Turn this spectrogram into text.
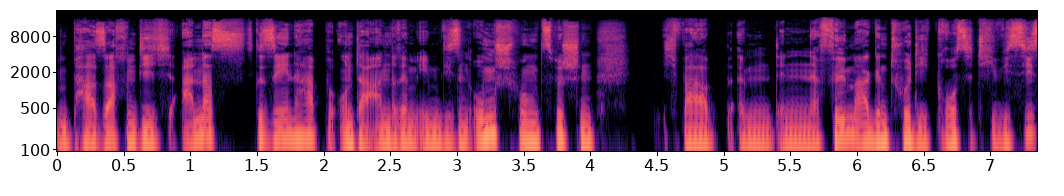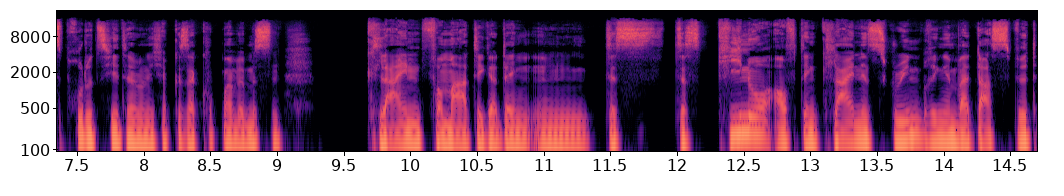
ein paar Sachen, die ich anders gesehen habe, unter anderem eben diesen Umschwung zwischen ich war ähm, in einer Filmagentur, die große TVCs produziert hat und ich habe gesagt, guck mal, wir müssen kleinformatiger denken, das, das Kino auf den kleinen Screen bringen, weil das wird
